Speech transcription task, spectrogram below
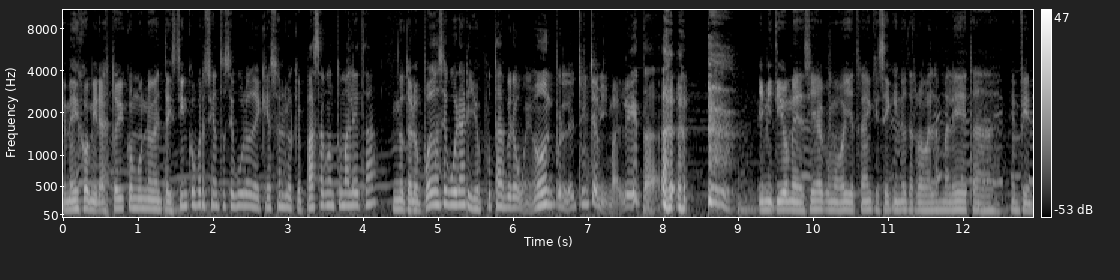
Y me dijo, mira, estoy como un 95% seguro de que eso es lo que pasa con tu maleta. No te lo puedo asegurar. Y yo, puta, pero weón, por la chucha mi maleta. y mi tío me decía como, oye, tranqui, si aquí no te roban las maletas. En fin,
